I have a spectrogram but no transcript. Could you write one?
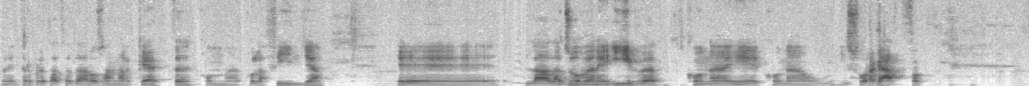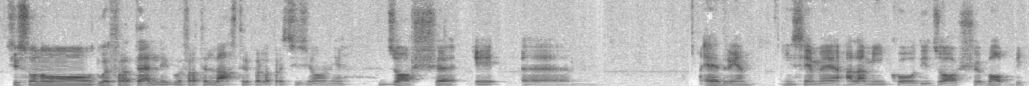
interpretata da Rosanna Arquette con, con la figlia, la, la, giovane Eve con, con un, il suo ragazzo. Ci sono due fratelli, due fratellastri per la precisione, Josh e eh, Adrian, insieme all'amico di Josh, Bobby.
